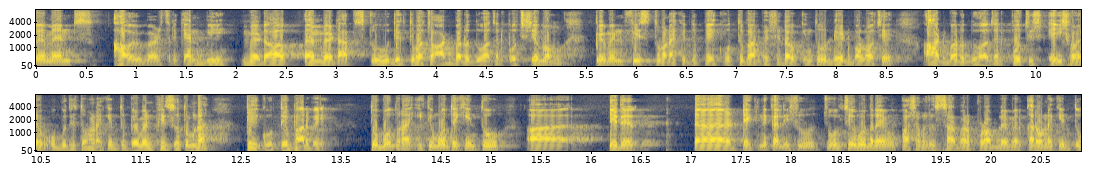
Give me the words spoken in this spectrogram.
payments however can be made up made ups to দেখতে পাচ্ছ আট বারো দু হাজার পঁচিশ এবং পেমেন্ট ফিস তোমরা কিন্তু পে করতে পারবে, সেটাও কিন্তু ডেট বলা আছে আট বারো দু হাজার পঁচিশ। এই সময় অবধি তোমরা কিন্তু পেমেন্ট ফিসও তোমরা পে করতে পারবে। তো বন্ধুরা ইতিমধ্যে কিন্তু এদের টেকনিক্যাল ইস্যু চলছে বন্ধুরা, এবং পাশাপাশি সার্ভার প্রবলেমের কারণে কিন্তু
